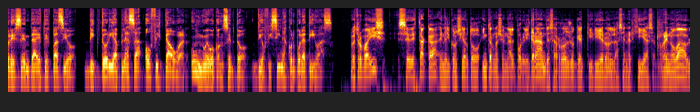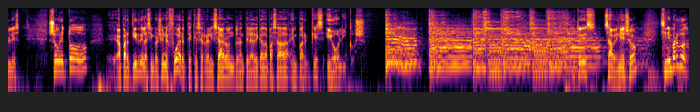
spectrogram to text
Presenta este espacio Victoria Plaza Office Tower, un nuevo concepto de oficinas corporativas. Nuestro país se destaca en el concierto internacional por el gran desarrollo que adquirieron las energías renovables, sobre todo eh, a partir de las inversiones fuertes que se realizaron durante la década pasada en parques eólicos. Ustedes saben eso, sin embargo,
